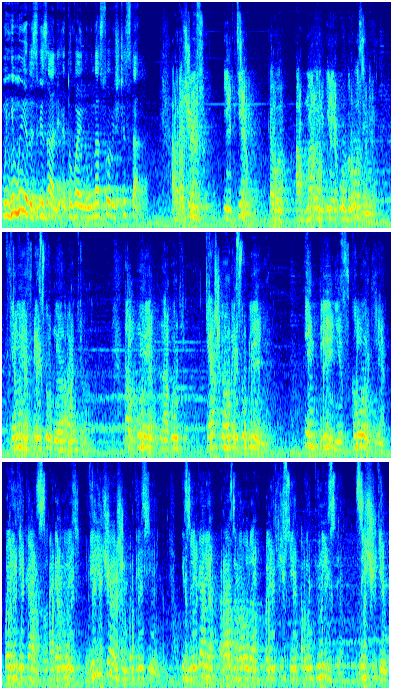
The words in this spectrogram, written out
Ну, не мы развязали эту войну, у нас совесть чиста. Обращаюсь и к тем, кого обманом или угрозами втянули в преступную авантюру, толкнули на путь тяжкого преступления. Интриги, склоки, политиканство обернулись величайшим потрясением. Извлекали разного рода политические авантюристы, защитили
